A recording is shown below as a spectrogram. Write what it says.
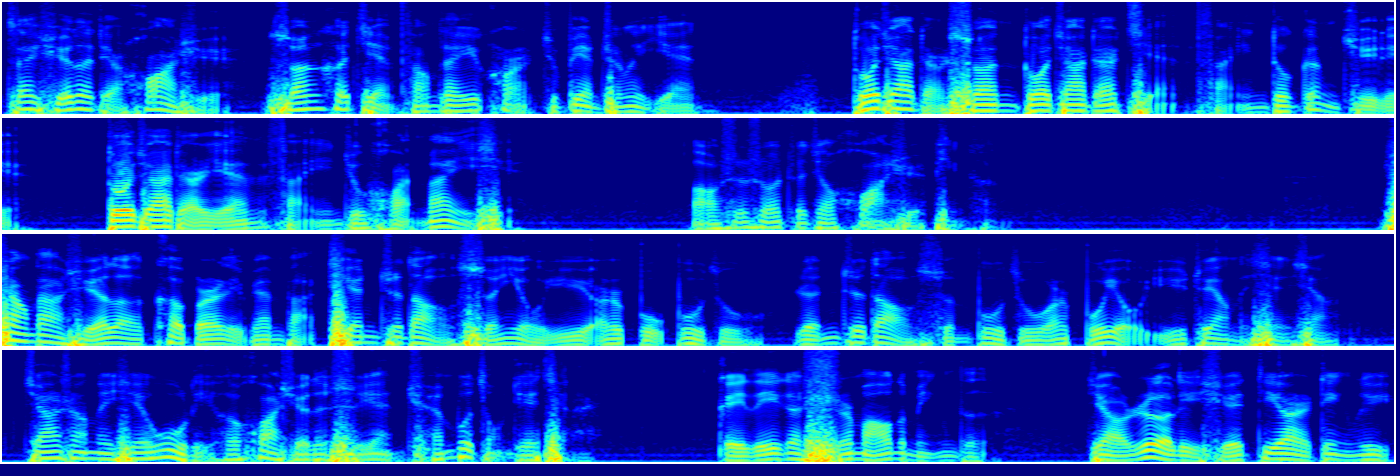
再学了点化学，酸和碱放在一块儿就变成了盐。多加点酸，多加点碱，反应都更剧烈；多加点盐，反应就缓慢一些。老师说，这叫化学平衡。上大学了，课本里边把“天之道，损有余而补不足；人之道，损不足而补有余”这样的现象，加上那些物理和化学的实验，全部总结起来，给了一个时髦的名字，叫热力学第二定律。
